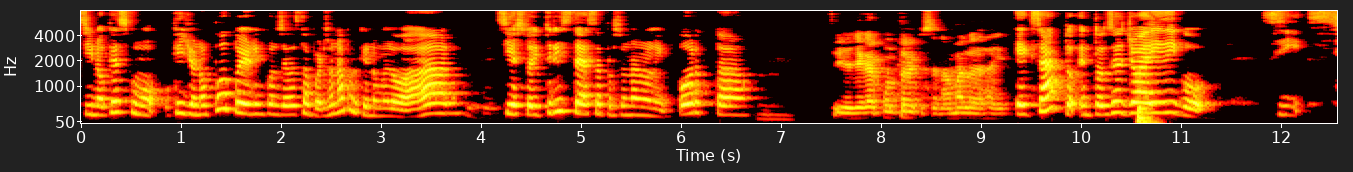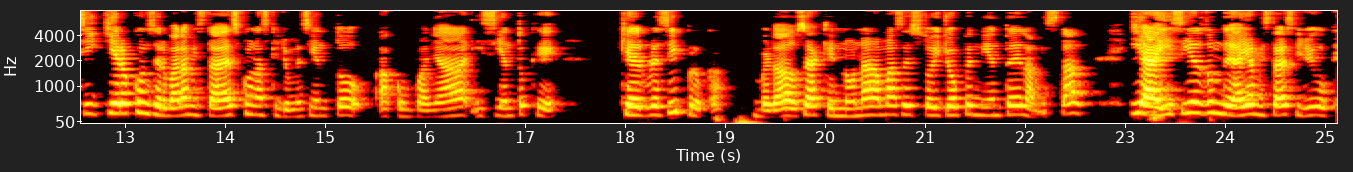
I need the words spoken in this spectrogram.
sino que es como que yo no puedo pedirle un consejo a esta persona porque no me lo va a dar. Si estoy triste a esta persona no le importa. Sí, llega el punto en el que usted nada más lo deja ahí. Exacto, entonces yo ahí digo, sí, sí quiero conservar amistades con las que yo me siento acompañada y siento que, que es recíproca, ¿verdad? O sea, que no nada más estoy yo pendiente de la amistad. Y ahí sí es donde hay amistades que yo digo, ok,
